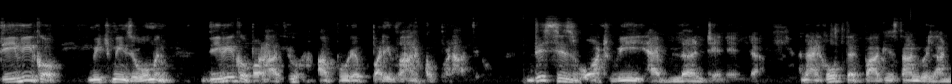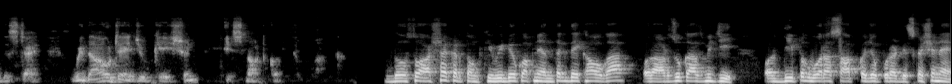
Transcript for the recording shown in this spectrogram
देवी को विच मीन्स वुमन देवी को पढ़ाते हो आप पूरे परिवार को पढ़ाते हो this is what we have learned in India. And I hope that Pakistan will understand without education, it's not going to work. दोस्तों आशा करता हूँ कि वीडियो को आपने अंत तक देखा होगा और आरज़ू काजमी जी और दीपक बोरा साहब का जो पूरा डिस्कशन है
